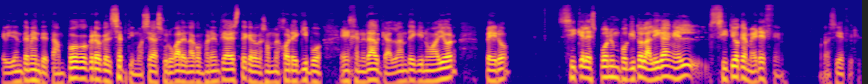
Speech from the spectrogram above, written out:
evidentemente, tampoco creo que el séptimo sea su lugar en la conferencia este. Creo que son mejor equipo en general que Atlantic y Nueva York, pero sí que les pone un poquito la liga en el sitio que merecen, por así decirlo.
